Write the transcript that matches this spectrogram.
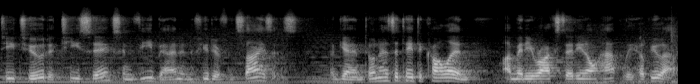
T2 to T6 and V-band in a few different sizes. Again, don't hesitate to call in. I'm Eddie Rocksteady and I'll happily help you out.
